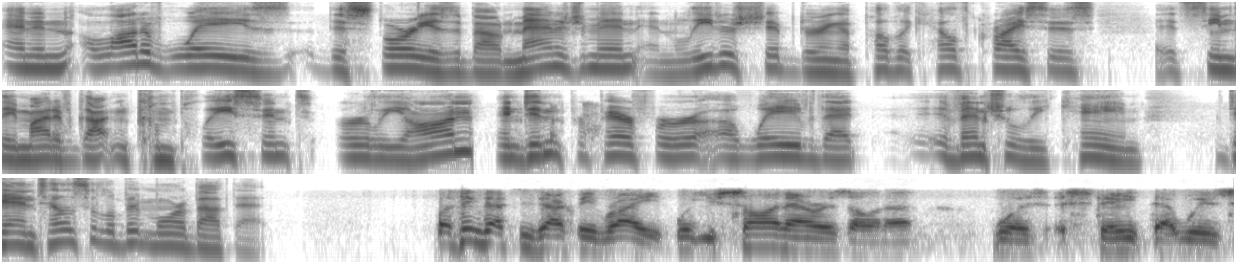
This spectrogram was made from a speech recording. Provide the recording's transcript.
And in a lot of ways, this story is about management and leadership during a public health crisis. It seemed they might have gotten complacent early on and didn't prepare for a wave that eventually came. Dan, tell us a little bit more about that. Well, I think that's exactly right. What you saw in Arizona was a state that was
